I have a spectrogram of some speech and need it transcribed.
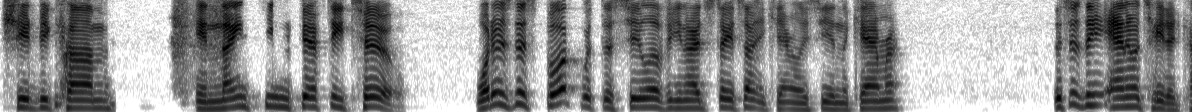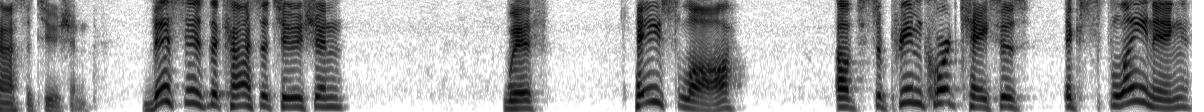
she'd become in 1952. What is this book with the seal of the United States on it? You can't really see in the camera. This is the annotated Constitution. This is the Constitution with case law of Supreme Court cases explaining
